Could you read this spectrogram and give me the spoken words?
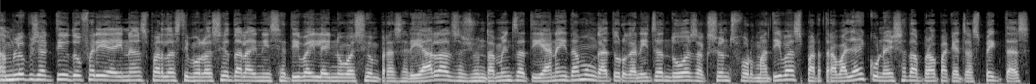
Amb l'objectiu d'oferir eines per l'estimulació de la iniciativa i la innovació empresarial, els ajuntaments de Tiana i de Montgat organitzen dues accions formatives per treballar i conèixer de prop aquests aspectes.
